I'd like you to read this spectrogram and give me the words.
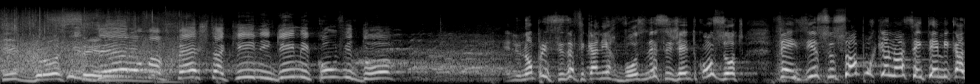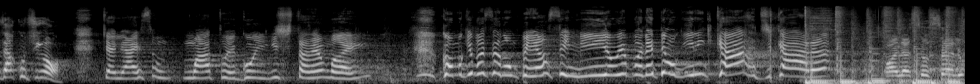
Que grosseria. Fizeram uma festa aqui e ninguém me convidou. Ele não precisa ficar nervoso desse jeito com os outros. Fez isso só porque eu não aceitei me casar com o senhor. Que, aliás, é um, um ato egoísta, né, mãe? Como que você não pensa em mim? Eu ia poder ter alguém green card, cara. Olha, seu Célio,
